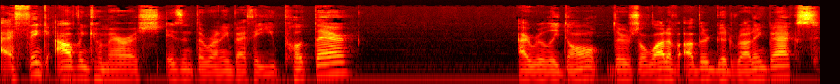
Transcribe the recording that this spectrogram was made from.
I think Alvin Kamara isn't the running back that you put there. I really don't. There's a lot of other good running backs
